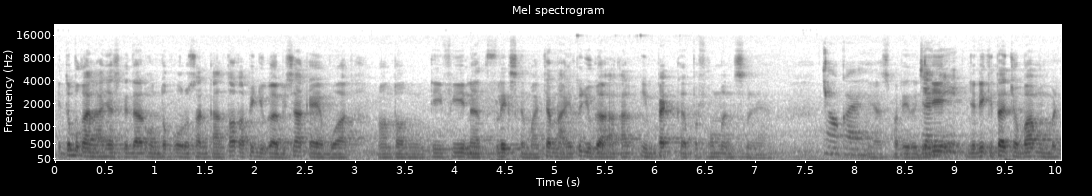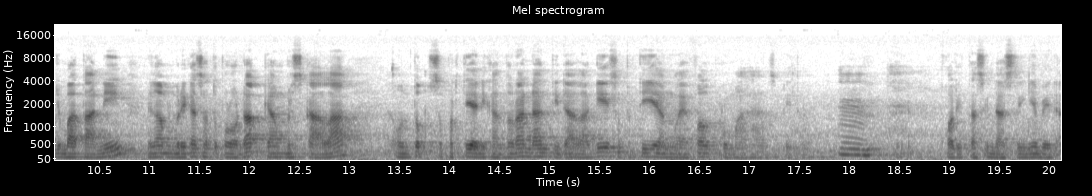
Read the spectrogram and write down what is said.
itu bukan hanya sekedar untuk urusan kantor tapi juga bisa kayak buat nonton TV, Netflix macam. Nah itu juga akan impact ke performance Oke. Ya seperti itu. Jadi- Jadi jadi kita coba menjembatani dengan memberikan satu produk yang berskala untuk seperti yang di kantoran dan tidak lagi seperti yang level perumahan seperti itu. Hmm. Kualitas industrinya beda.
